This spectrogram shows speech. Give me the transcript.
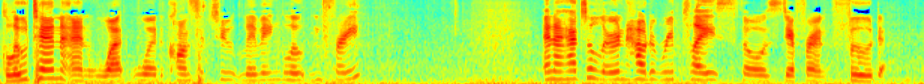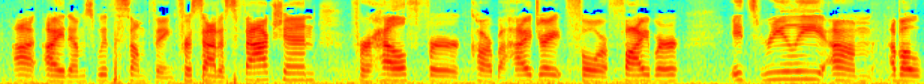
gluten and what would constitute living gluten free. And I had to learn how to replace those different food uh, items with something for satisfaction, for health, for carbohydrate, for fiber. It's really um, about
